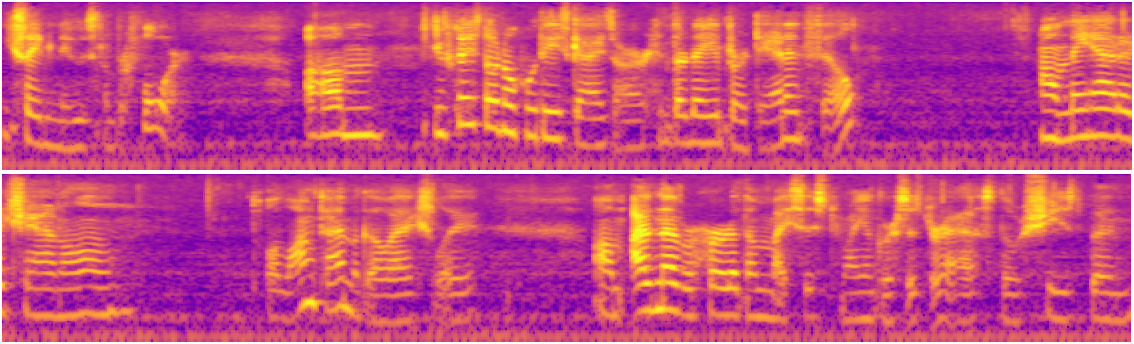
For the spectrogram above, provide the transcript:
exciting news number four. Um, if you guys don't know who these guys are, their names are Dan and Phil. Um, they had a channel a long time ago, actually. Um, I've never heard of them. My sister, my younger sister, has, though she's been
